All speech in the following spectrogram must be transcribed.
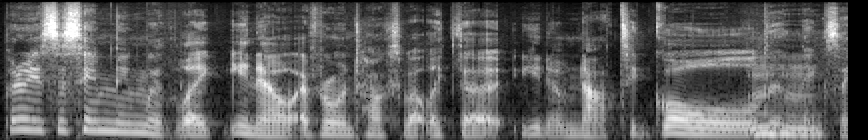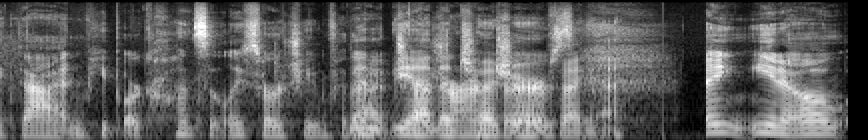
but I mean, it's the same thing with like you know everyone talks about like the you know nazi gold and mm-hmm. things like that and people are constantly searching for that And- yeah, the treasure, hunters. but yeah. And, you know,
